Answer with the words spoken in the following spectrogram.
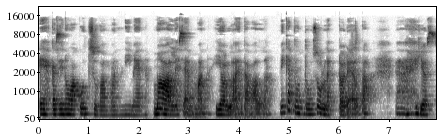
ehkä sinua kutsuvamman nimen, maallisemman jollain tavalla. Mikä tuntuu sulle todelta? Äh, jos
